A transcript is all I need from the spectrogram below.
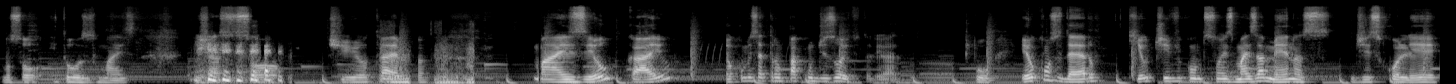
não sou idoso, mas já sou de outra época. Mas eu, Caio, eu comecei a trampar com 18, tá ligado? Tipo, eu considero que eu tive condições mais amenas de escolher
